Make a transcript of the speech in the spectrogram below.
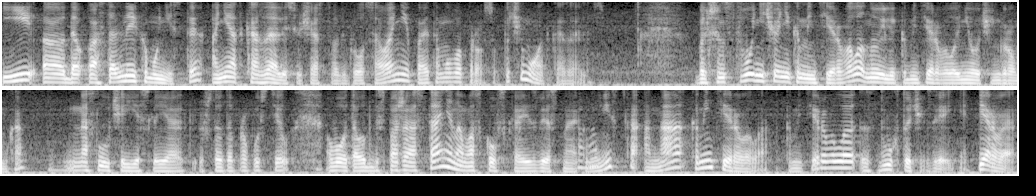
и э, да, остальные коммунисты. Они отказались участвовать в голосовании по этому вопросу. Почему отказались? Большинство ничего не комментировало, ну или комментировало не очень громко, на случай, если я что-то пропустил. Вот. А вот госпожа Останина, московская известная uh-huh. коммунистка, она комментировала. Комментировала с двух точек зрения. Первое.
